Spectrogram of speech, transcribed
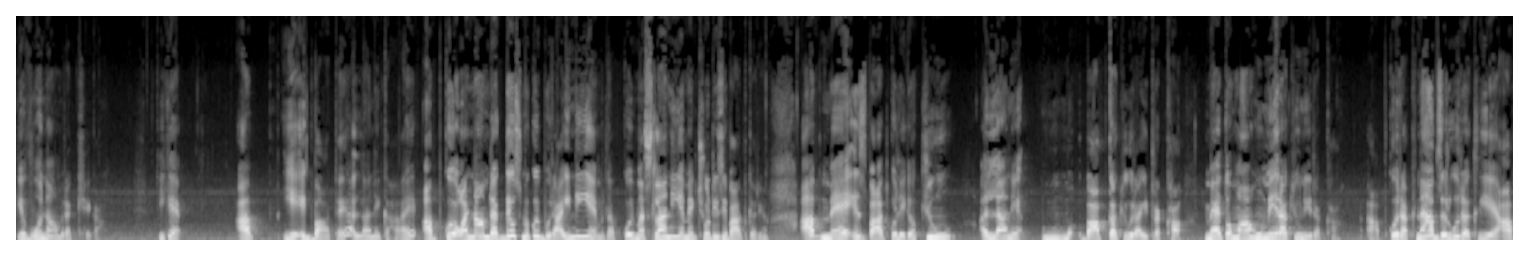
کہ وہ نام رکھے گا۔ ٹھیک ہے؟ اب یہ ایک بات ہے، اللہ نے کہا ہے، اب کوئی اور نام رکھ دے، اس میں کوئی برائی نہیں ہے مطلب کوئی مسئلہ نہیں ہے، میں ایک چھوٹی سی بات کر رہی ہوں۔ اب میں اس بات کو لے کے کیوں اللہ نے باپ کا کیوں رائٹ رکھا؟ میں تو ماں ہوں، میرا کیوں نہیں رکھا؟ آپ کو رکھنا ہے، آپ ضرور رکھ لیے، آپ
